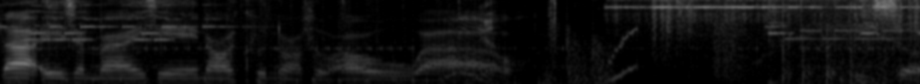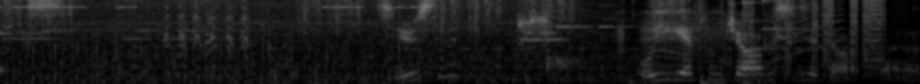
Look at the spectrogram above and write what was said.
That is amazing. I could not have. thought. Oh wow. He sucks. Seriously? All you get from Jarvis is a dark well.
